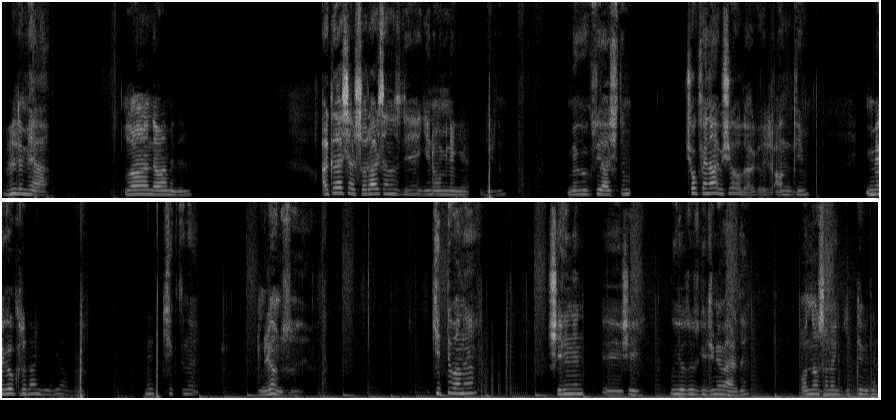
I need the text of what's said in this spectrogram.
Öldüm ya. Zaman devam edelim. Arkadaşlar sorarsanız diye yeni ge- girdim. Mega kutuyu açtım. Çok fena bir şey oldu arkadaşlar anlatayım. Mega kutudan 7 aldı. Ne çıktığını biliyor musunuz? Gitti bana Shelly'nin e, şey bu yıldız gücünü verdi. Ondan sonra gitti bir de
